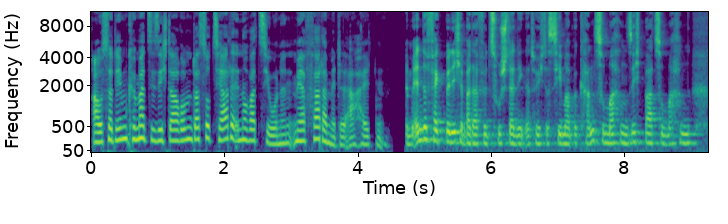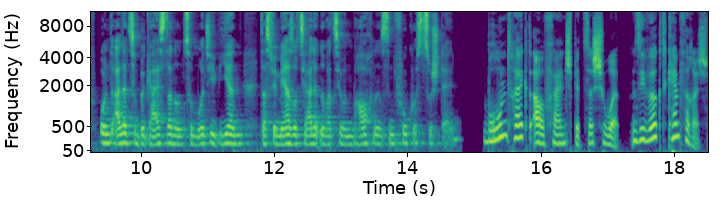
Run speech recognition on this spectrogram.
Außerdem kümmert sie sich darum, dass soziale Innovationen mehr Fördermittel erhalten. Im Endeffekt bin ich aber dafür zuständig, natürlich das Thema bekannt zu machen, sichtbar zu machen und alle zu begeistern und zu motivieren, dass wir mehr soziale Innovationen brauchen und es in Fokus zu stellen. Brun trägt auffallend spitze Schuhe. Sie wirkt kämpferisch.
